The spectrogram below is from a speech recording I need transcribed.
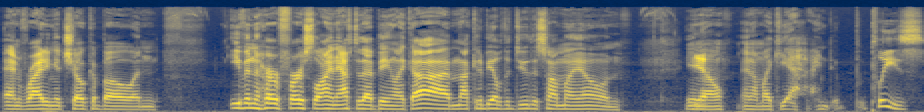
and riding a chocobo and even her first line after that being like, ah, I'm not gonna be able to do this on my own, you Yeah. know, and I'm like, yeah, I, please,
